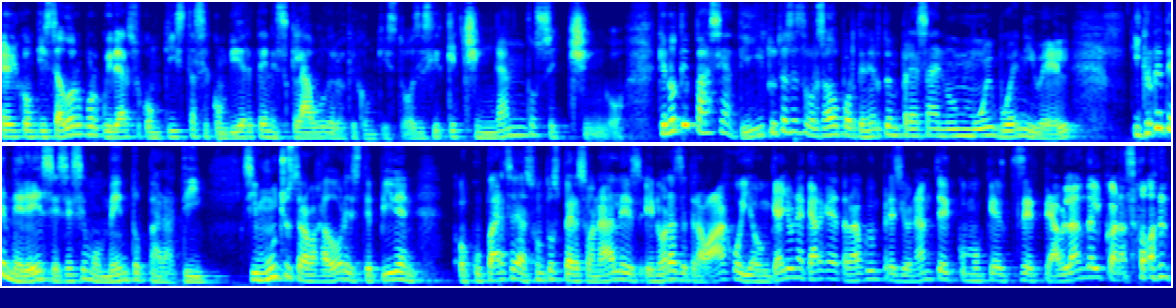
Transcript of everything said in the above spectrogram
El conquistador por cuidar su conquista se convierte en esclavo de lo que conquistó, es decir, que chingándose chingo. Que no te pase a ti, tú te has esforzado por tener tu empresa en un muy buen nivel y creo que te mereces ese momento para ti. Si muchos trabajadores te piden ocuparse de asuntos personales en horas de trabajo y aunque haya una carga de trabajo impresionante, como que se te ablanda el corazón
